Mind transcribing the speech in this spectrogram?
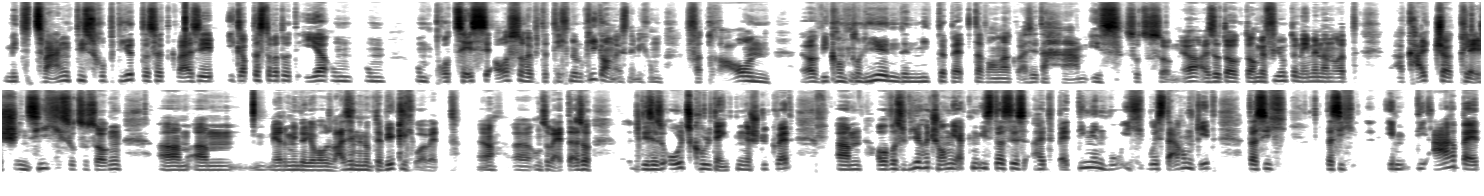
mit Zwang disruptiert, dass halt quasi, ich glaube, dass da aber dort eher um, um um Prozesse außerhalb der Technologie gegangen ist, nämlich um Vertrauen. Ja, wie kontrollieren den Mitarbeiter, wann er quasi daheim ist, sozusagen. Ja, also da, da haben wir viele Unternehmen eine Art a Culture Clash in sich sozusagen, ähm, ähm, mehr oder minder, ja, was weiß ich nicht, ob der wirklich arbeitet, ja, äh, und so weiter. Also dieses Oldschool-Denken ein Stück weit. Ähm, aber was wir halt schon merken, ist, dass es halt bei Dingen, wo ich, wo es darum geht, dass ich dass ich eben die Arbeit,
